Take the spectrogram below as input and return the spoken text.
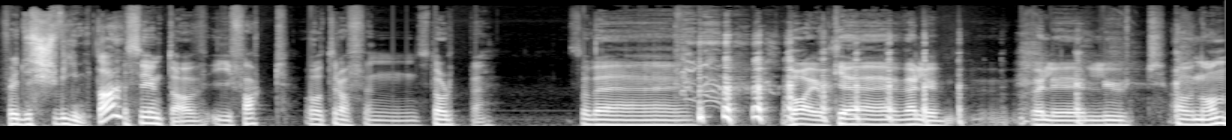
Fordi du svimte av? Jeg svimte av i fart og traff en stolpe. Så det var jo ikke veldig, veldig lurt av noen.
